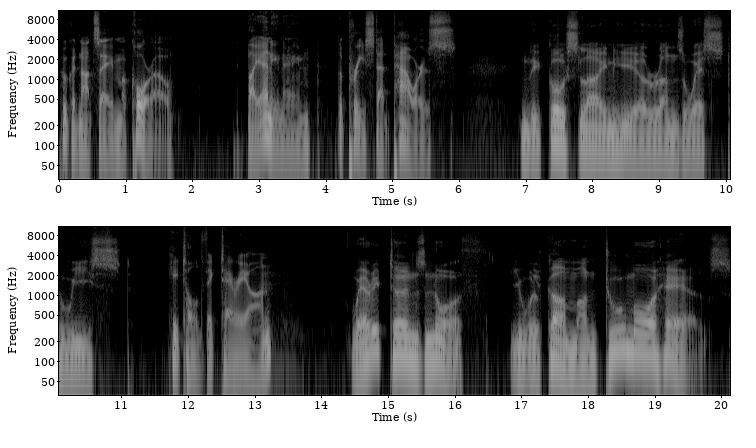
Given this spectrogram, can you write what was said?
who could not say Moqorro. By any name, the priest had powers. The coastline here runs west to east, he told Victarion. Where it turns north, you will come on two more hares,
